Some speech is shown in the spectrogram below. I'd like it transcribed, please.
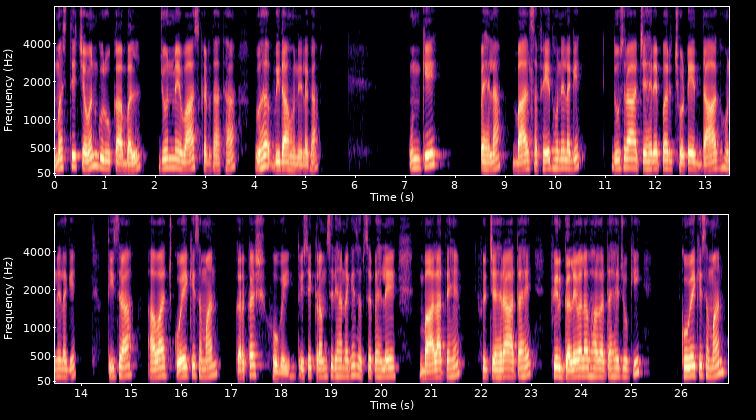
मस्त च्यवन गुरु का बल जो उनमें वास करता था, वह विदा होने लगा। उनके पहला बाल सफ़ेद होने लगे, दूसरा चेहरे पर छोटे दाग होने लगे, तीसरा आवाज़ कोए के समान कर्कश हो गई। तो इसे क्रम से ध्यान रखें, सबसे पहले बाल आते हैं, फिर चेहरा आता है, फिर गले वाला भाग आता है, जो कि कोए के समान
